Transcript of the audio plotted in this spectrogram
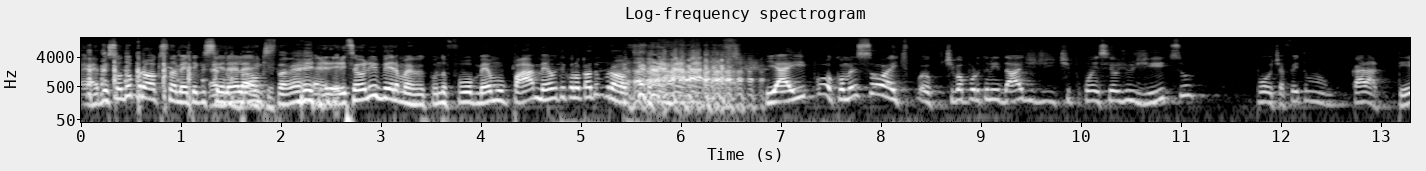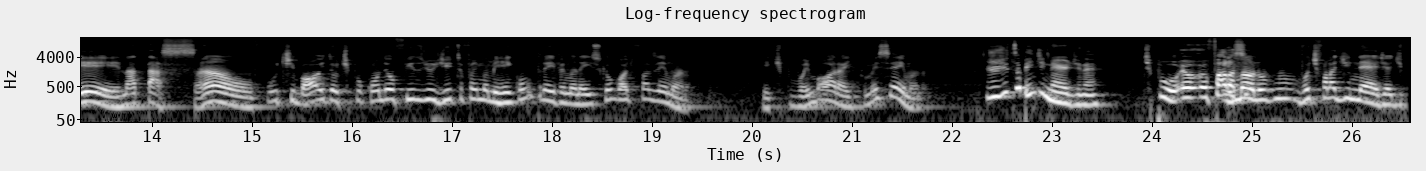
É, Emerson do Bronx também tem que ser, do né, Bronx Leque? também? É, esse é Oliveira, mas quando for mesmo pá, mesmo tem que colocar do Bronx. e aí, pô, começou. Aí, tipo, eu tive a oportunidade de, tipo, conhecer o jiu-jitsu. Pô, eu tinha feito um karatê, natação, futebol. Então, tipo, quando eu fiz o jiu-jitsu, eu falei, mano, me reencontrei. Falei, mano, é isso que eu gosto de fazer, mano. E, tipo, vou embora. Aí comecei, mano. Jiu-jitsu é bem de nerd, né? Tipo, eu, eu falo Irmão, assim. não, não vou te falar de nerd, é de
